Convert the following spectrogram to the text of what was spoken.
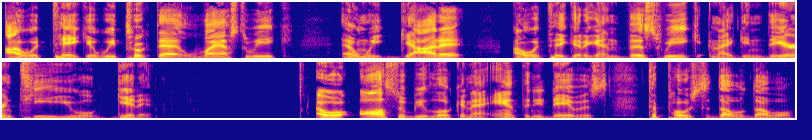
I would take it. We took that last week and we got it. I would take it again this week, and I can guarantee you will get it. I will also be looking at Anthony Davis to post a double double.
